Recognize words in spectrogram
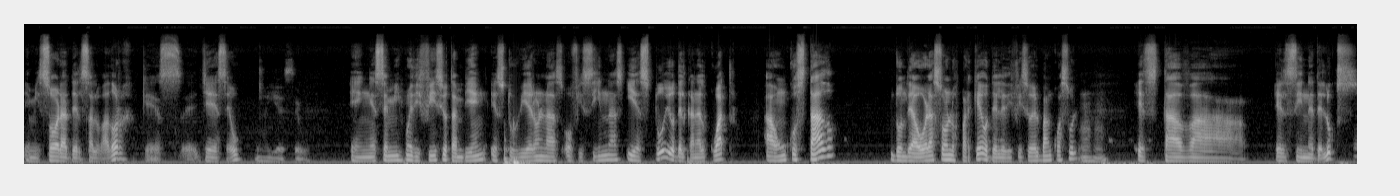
emisoras del Salvador, que es eh, YSU. En ese mismo edificio también estuvieron las oficinas y estudios del Canal 4. A un costado, donde ahora son los parqueos del edificio del Banco Azul, estaba el cine deluxe.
